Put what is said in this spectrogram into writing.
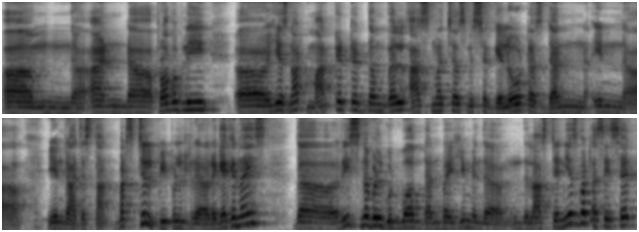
um, and uh, probably uh, he has not marketed them well as much as Mr. Gehlot has done in uh, in Rajasthan. But still, people recognize the reasonable good work done by him in the in the last 10 years. But as I said,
